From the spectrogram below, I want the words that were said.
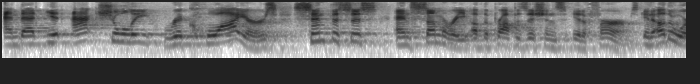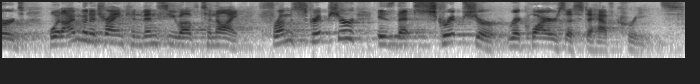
and that it actually requires synthesis and summary of the propositions it affirms. In other words, what I'm going to try and convince you of tonight from Scripture is that Scripture requires us to have creeds.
